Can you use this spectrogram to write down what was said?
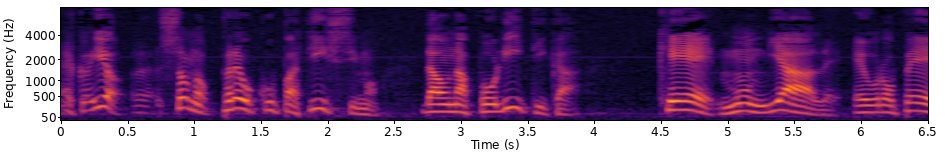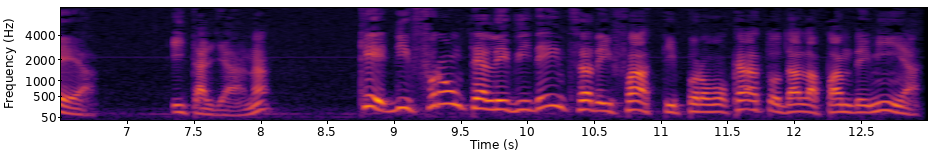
Ecco, io eh, sono preoccupatissimo da una politica che è mondiale, europea, italiana, che di fronte all'evidenza dei fatti provocato dalla pandemia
